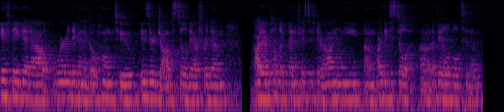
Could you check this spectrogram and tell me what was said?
If they get out, where are they going to go home to? Is their job still there for them? Are there public benefits if they're on any? Um, are they still uh, available to them?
